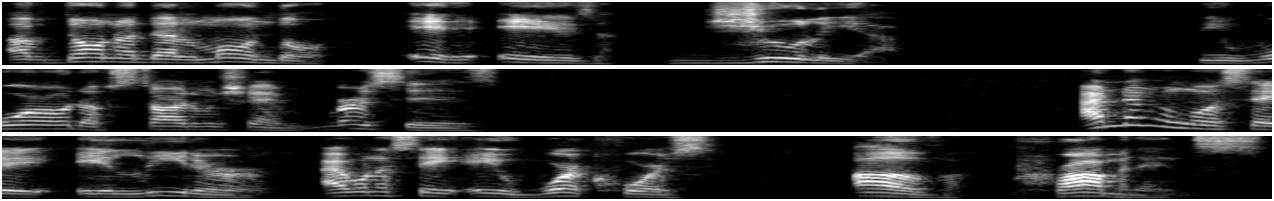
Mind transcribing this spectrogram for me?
of Donna del Mondo. It is Giulia, the World of Stardom champion, versus I'm never going to say a leader. I want to say a workhorse of prominence.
